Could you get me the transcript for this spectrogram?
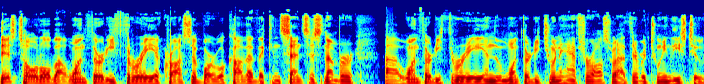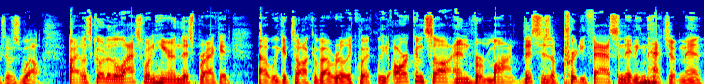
this total about 133 across the board. We'll call that the consensus number, uh, 133, and the 132 and a half are also out there between these two as well. All right, let's go to the last one here in this bracket. Uh, we could talk about really quickly Arkansas and Vermont. This is a pretty fascinating matchup, man.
